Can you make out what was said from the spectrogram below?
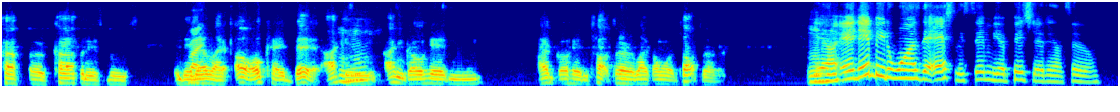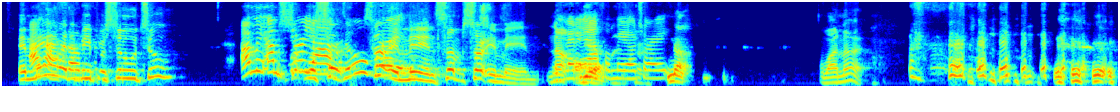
conf, uh, confidence boost, and then Right. they're like, oh, okay, bet I can Mhm. I can go ahead and I can go ahead and talk to her like I want to talk to her. yeah, Mhm. and they'd be the ones that actually send me a picture of them too. And I men got like to some- be pursued too. I mean, I'm sure Well, y'all cer- do, certain but men, some certain men, is not that an all. alpha male trait? No, Why not?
